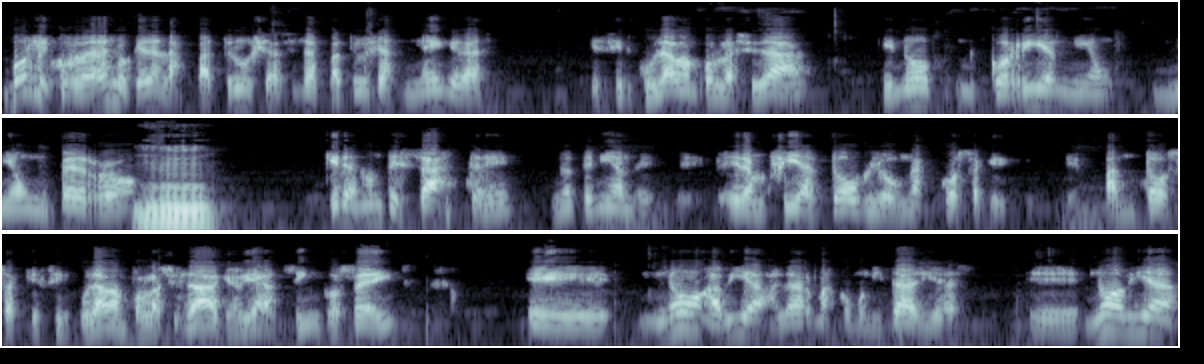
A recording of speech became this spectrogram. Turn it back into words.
Vos recordarás lo que eran las patrullas, esas patrullas negras que circulaban por la ciudad, que no corrían ni a un ni a un perro, que eran un desastre, no tenían, eh, eran Fiat Doblo, unas cosas que espantosas que circulaban por la ciudad, que había cinco o seis, eh, no había alarmas comunitarias, eh, no había,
